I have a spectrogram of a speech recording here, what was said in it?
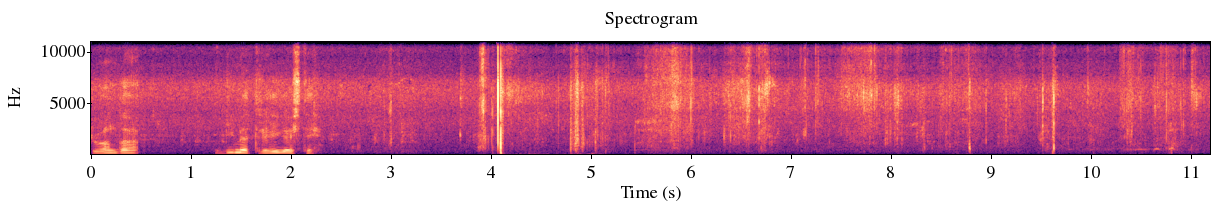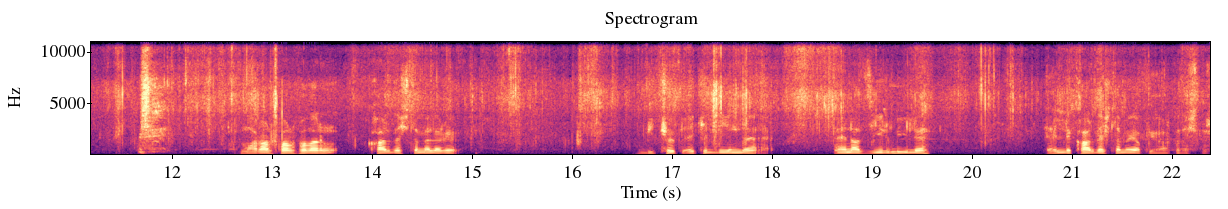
Şu anda bir metreyi geçti. Maral falfaların kardeşlemeleri bir kök ekildiğinde en az 20 ile 50 kardeşleme yapıyor arkadaşlar.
